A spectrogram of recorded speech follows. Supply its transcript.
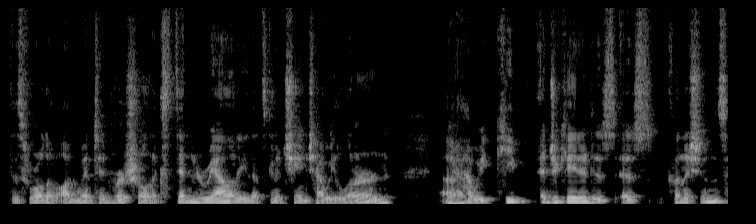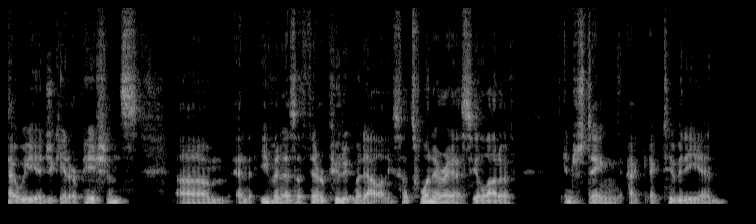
this world of augmented virtual and extended reality that's going to change how we learn uh, yeah. how we keep educated as, as clinicians how we educate our patients um, and even as a therapeutic modality. So that's one area i see a lot of interesting ac- activity in.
